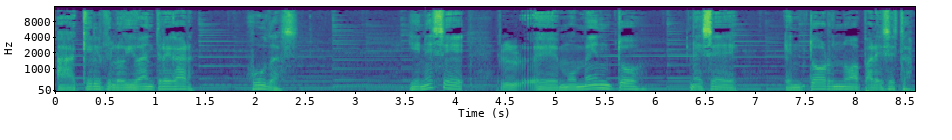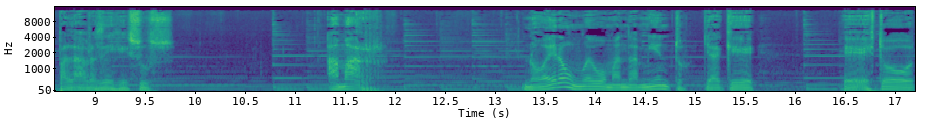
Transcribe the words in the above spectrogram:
a aquel que lo iba a entregar, Judas. Y en ese eh, momento, en ese entorno, aparecen estas palabras de Jesús. Amar. No era un nuevo mandamiento, ya que eh, esto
